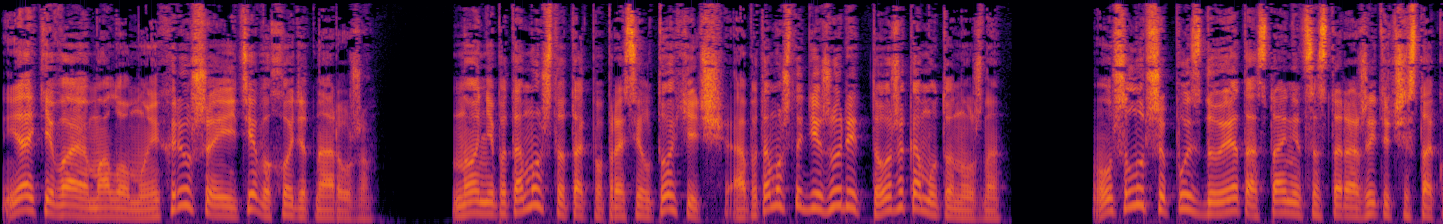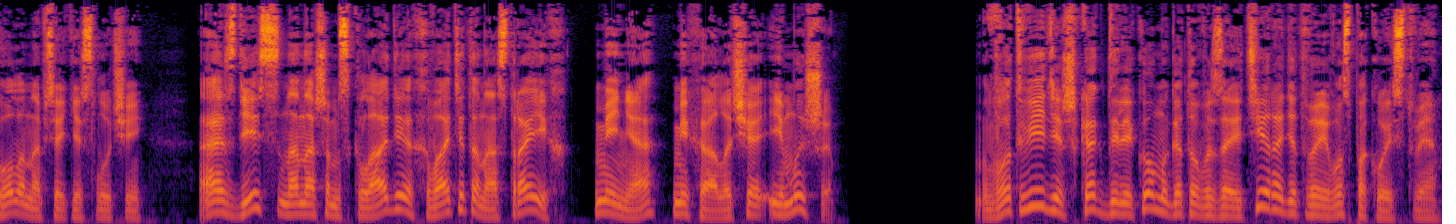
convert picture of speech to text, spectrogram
Я киваю малому и Хрюше, и те выходят наружу. Но не потому, что так попросил Тохич, а потому что дежурить тоже кому-то нужно. Уж лучше пусть дуэт останется сторожить у чистокола на всякий случай. А здесь, на нашем складе, хватит и нас троих. Меня, Михалыча и Мыши. Вот видишь, как далеко мы готовы зайти ради твоего спокойствия.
